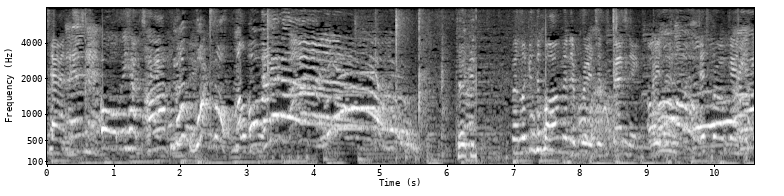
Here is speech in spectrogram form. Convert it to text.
Ten. Oh, we have 10. Ah. Come on, one more. Oh, oh Okay, But look at the bottom of the bridge. It's bending. Right there. Oh. It's broken. It's breaking.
